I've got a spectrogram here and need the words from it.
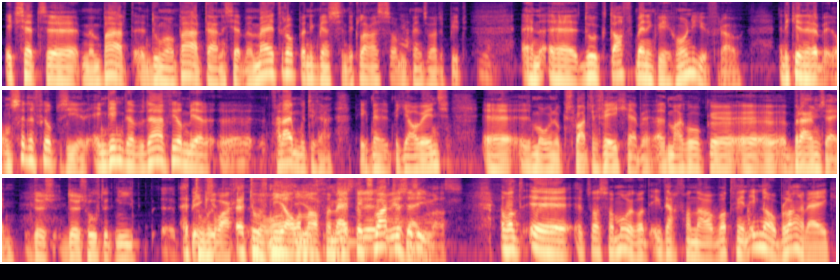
Ik zet uh, mijn baard en doe mijn baard aan. En zet mijn meid erop. En ik ben Sinterklaas of ja. ik ben Zwarte Piet. Ja. En doe ik het af, ben ik weer gewoon de juffrouw. En de kinderen hebben ontzettend veel plezier. En ik denk dat we daar veel meer uh, vanuit moeten gaan. Ik ben het met jou eens. Uh, ze mogen ook zwarte veeg hebben. Het mag ook uh, bruin zijn. Dus, dus hoeft het niet het hoeft, het hoeft niet allemaal van mij pikzwart te zijn. Was. Want het was wel mooi, want ik dacht van nou, wat vind ik nou belangrijk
